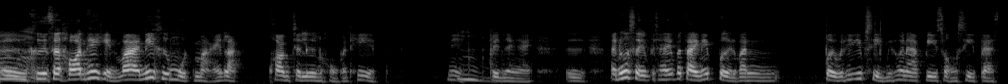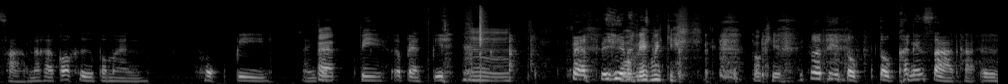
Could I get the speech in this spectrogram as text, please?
เออ คือสะท้อนให้เห็นว่านี่คือหมุดหมายหลักความเจริญของประเทศ นี่เป็นยังไงเอออนุสาวรีย์ประชาธิปไตยนี่เปิดวัน เปิดวันที่ยี่สิบสี่มิถุนาปีสองสี่แปดสามนะคะ ก็คือประมาณหกปี แปดปีเออแปดปีแปดปี บอกเลขไม่เก่งโอเค เพื่อที่ตกตกคณิตศาสตร์ค่ะ เออ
